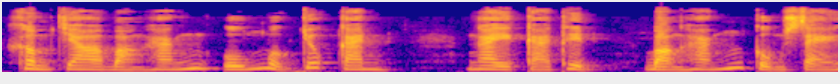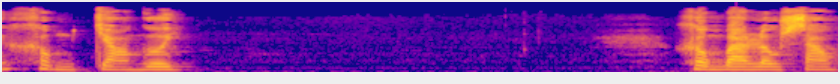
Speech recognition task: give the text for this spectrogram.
Không cho bọn hắn uống một chút canh, ngay cả thịt bọn hắn cũng sẽ không cho ngươi. Không bao lâu sau,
